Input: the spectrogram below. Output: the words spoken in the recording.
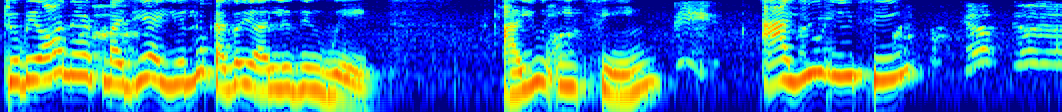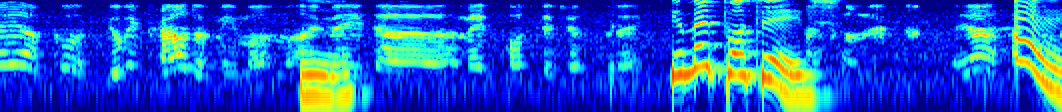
to be honest, my dear, you look as though you are losing weight. Are you eating? Me? Are you eating? Yes, yeah, yeah, yeah, of course. You'll be proud of me, Mum. Hmm. I made uh, I made pottage yesterday. You made pottage. Yeah, Hey.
